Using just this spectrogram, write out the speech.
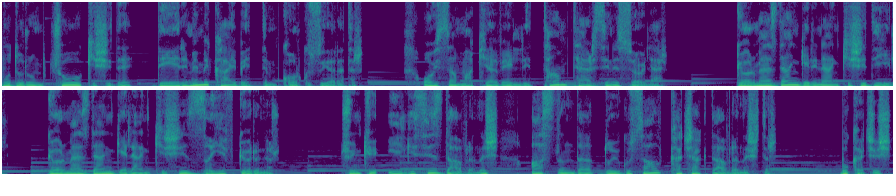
bu durum çoğu kişide değerimi mi kaybettim korkusu yaratır. Oysa Machiavelli tam tersini söyler. Görmezden gelinen kişi değil, görmezden gelen kişi zayıf görünür. Çünkü ilgisiz davranış aslında duygusal kaçak davranıştır. Bu kaçış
